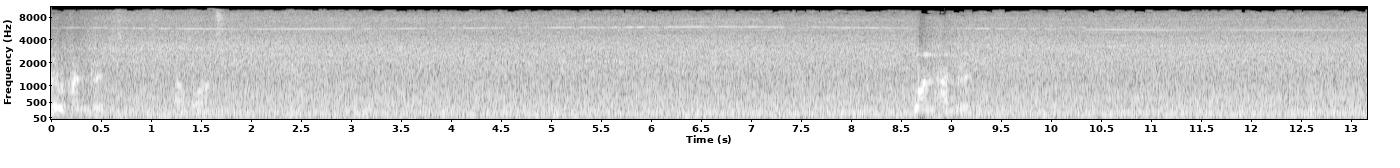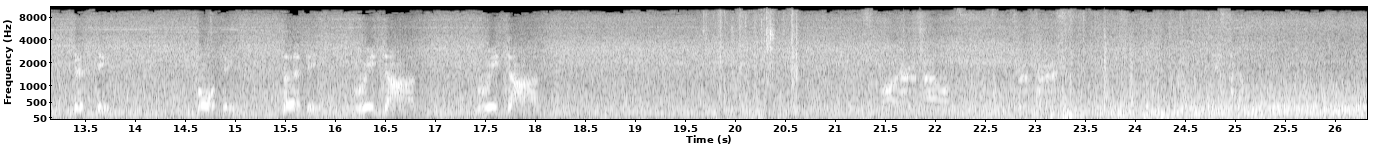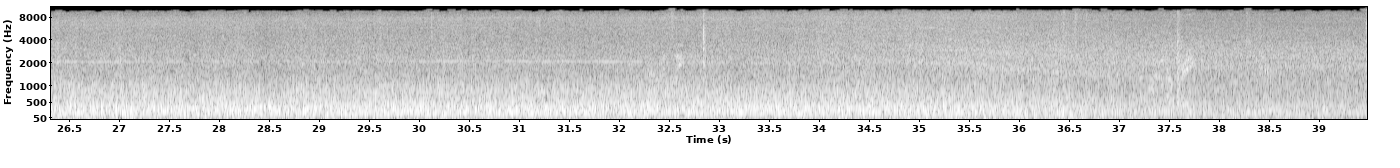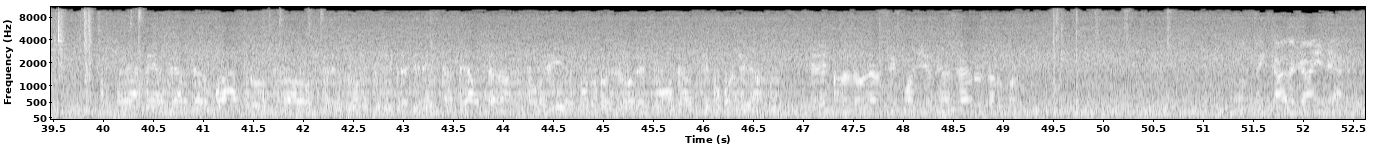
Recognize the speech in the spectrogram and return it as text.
Two hundred. One hundred. Fifty. Forty. Thirty. Retard. Retard. Valve reverse. Solo aos 38, livre direita, Delta, São Rio, 121, decimal 05, bom dia. Direita no 05, bom dia, 6004. Tá em casa já, hein, velho?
